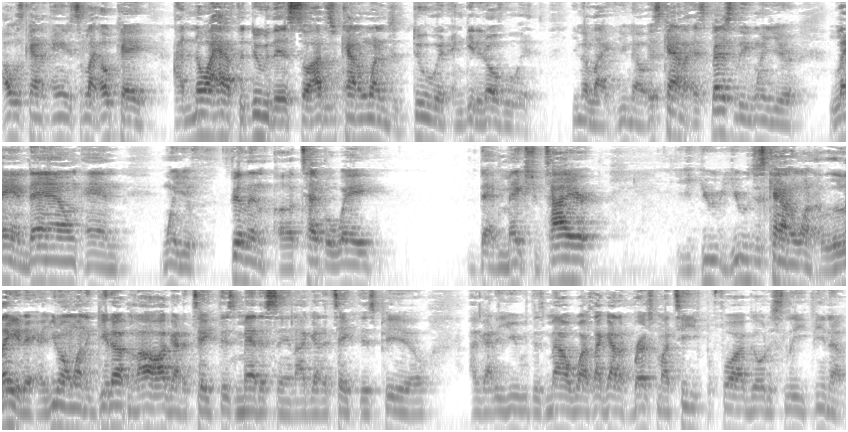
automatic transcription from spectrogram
I was kind of anxious. Like, okay, I know I have to do this, so I just kind of wanted to do it and get it over with. You know, like you know, it's kind of especially when you're laying down and when you're feeling a type of way that makes you tired, you you just kind of want to lay there. You don't want to get up and oh, I got to take this medicine. I got to take this pill. I got to use this mouthwash. I got to brush my teeth before I go to sleep. You know,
